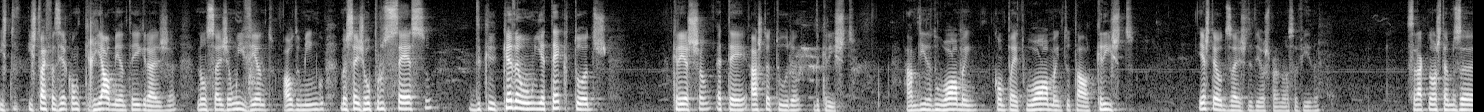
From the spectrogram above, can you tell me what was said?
Isto, isto vai fazer com que realmente a igreja não seja um evento ao domingo, mas seja o processo de que cada um e até que todos cresçam até à estatura de Cristo. À medida do homem completo, o homem total, Cristo. Este é o desejo de Deus para a nossa vida. Será que nós estamos a,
